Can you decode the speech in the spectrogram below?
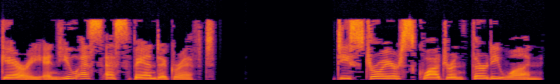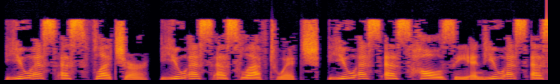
Gary and USS Vandegrift. Destroyer Squadron 31, USS Fletcher, USS Leftwich, USS Halsey and USS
